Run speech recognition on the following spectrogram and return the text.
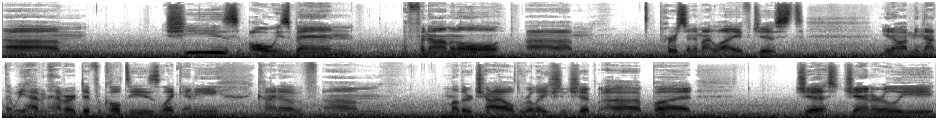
Um, she's always been a phenomenal um, person in my life. Just, you know, I mean, not that we haven't had our difficulties like any kind of um, mother child relationship, uh, but just generally,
